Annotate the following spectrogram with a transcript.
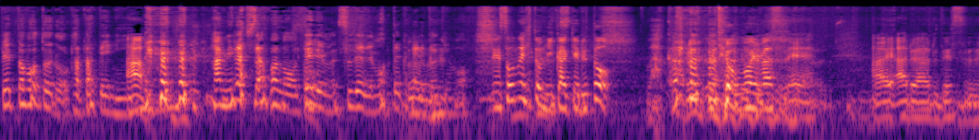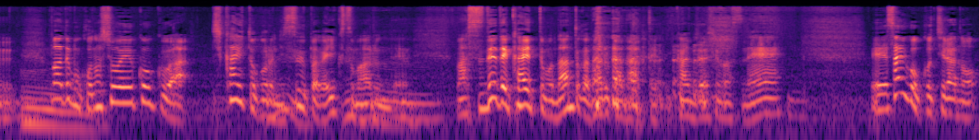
ペットボトルを片手にあ。はみ出したものを手で素手で持って帰る時も、でそんな人見かけると 分かるって思いますね。はいあるあるです。まあでもこの省エ航空は近いところにスーパーがいくつもあるんで、まあ、素手で帰ってもなんとかなるかなっていう感じはしますね、えー最後こちらの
